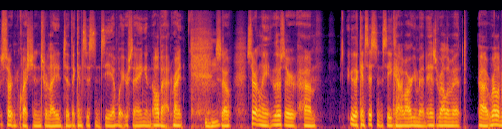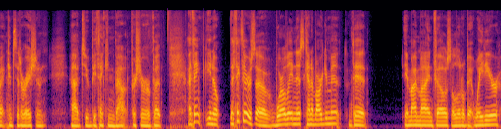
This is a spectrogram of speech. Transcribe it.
certain questions related to the consistency of what you're saying and all that right? So certainly those are um, the consistency kind of argument is relevant uh, relevant consideration uh, to be thinking about for sure. But i think you know i think there's a worldliness kind of argument that in my mind feels a little bit weightier.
